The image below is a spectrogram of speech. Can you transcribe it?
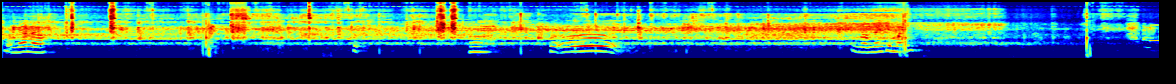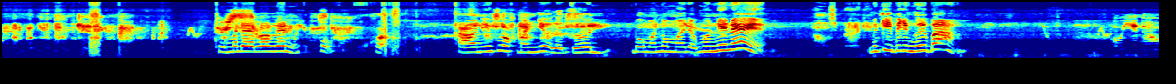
หมดแล้วเหรอเออเออ หมดแล้วใช่ไหมถึงไม่ได้ล้อเล่นพวกคราวนี้พวกมันเยอะเหลือเกินพวกมันต้องมาจากเมืองแน่ๆเมื่อกี้เป็นยังไงบ้าง Oh, you know,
